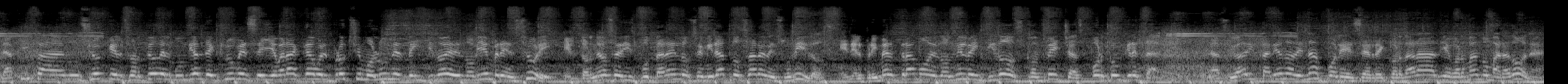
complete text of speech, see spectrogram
La FIFA anunció que el sorteo del Mundial de Clubes se llevará a cabo el próximo lunes 29 de noviembre en Zurich. El torneo se disputará en los Emiratos Árabes Unidos, en el primer tramo de 2022 con fechas por concretar. La ciudad italiana de Nápoles se recordará a Diego Armando Maradona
